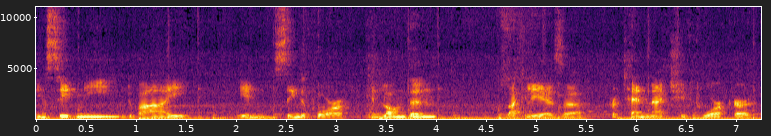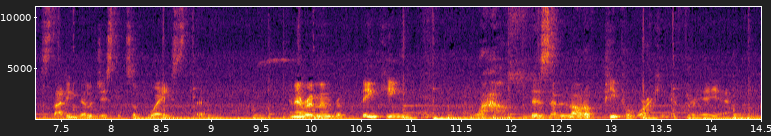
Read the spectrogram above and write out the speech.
in Sydney, Dubai, in Singapore, in London. Luckily, as a pretend night shift worker studying the logistics of waste. And I remember thinking, wow, there's a lot of people working at 3 a.m.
